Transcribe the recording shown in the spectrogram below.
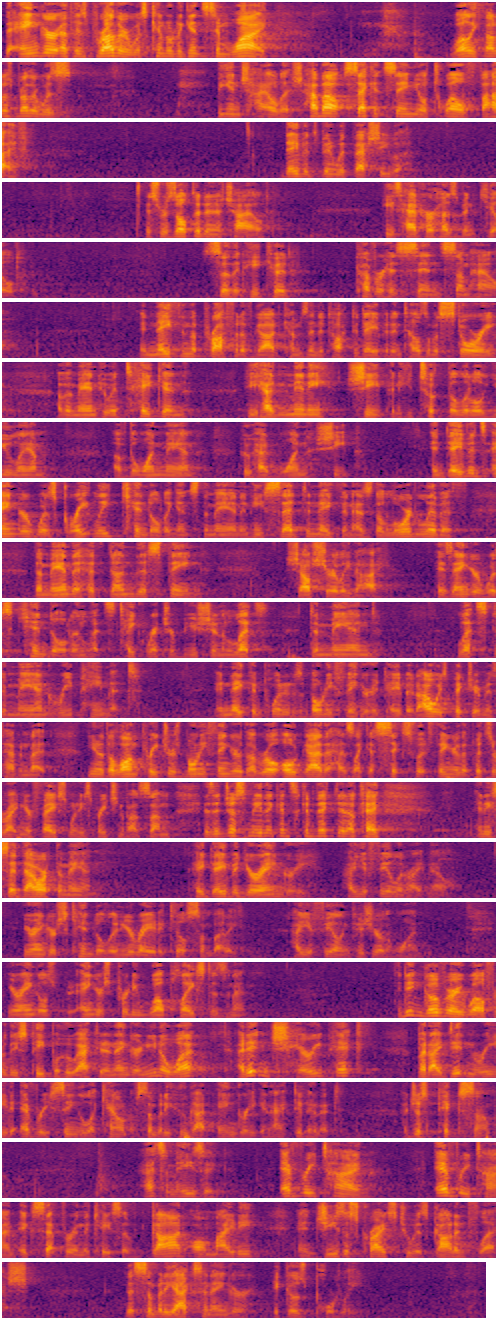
The anger of his brother was kindled against him. Why? Well, he thought his brother was being childish. How about 2 Samuel 12 5? David's been with Bathsheba. This resulted in a child. He's had her husband killed so that he could cover his sins somehow. And Nathan, the prophet of God, comes in to talk to David and tells him a story of a man who had taken, he had many sheep, and he took the little ewe lamb of the one man who had one sheep. And David's anger was greatly kindled against the man, and he said to Nathan, As the Lord liveth, the man that hath done this thing shall surely die. His anger was kindled, and let's take retribution and let's demand, let's demand repayment. And Nathan pointed his bony finger at David. I always picture him as having that, you know, the long preacher's bony finger, the real old guy that has like a six foot finger that puts it right in your face when he's preaching about something. Is it just me that gets convicted? Okay. And he said, Thou art the man. Hey, David, you're angry. How you feeling right now? Your anger's kindled and you're ready to kill somebody. How you feeling? Because you're the one. Your anger's, anger's pretty well placed, isn't it? It didn't go very well for these people who acted in anger. And you know what? I didn't cherry pick, but I didn't read every single account of somebody who got angry and acted in it. I just picked some. That's amazing. Every time, every time, except for in the case of God Almighty and Jesus Christ, who is God in flesh, that somebody acts in anger, it goes poorly.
